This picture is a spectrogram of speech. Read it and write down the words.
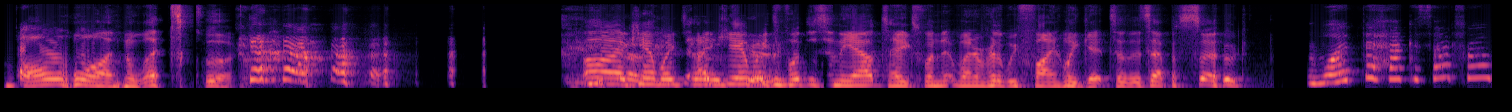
Ball one. Let's cook. Oh, I can't wait! To, I can't wait to put this in the outtakes when whenever we finally get to this episode. What the heck is that from?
